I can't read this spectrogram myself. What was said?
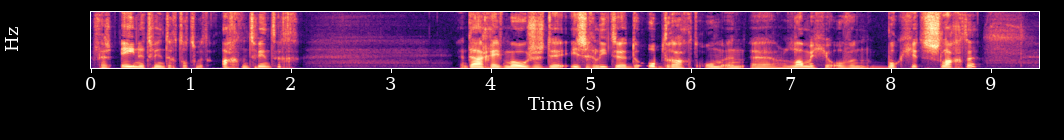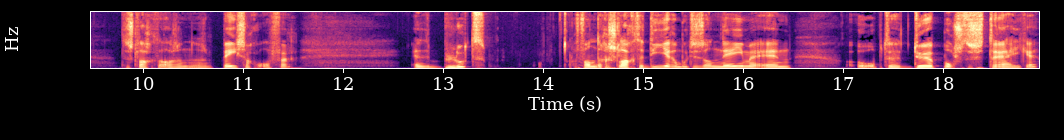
vers 21 tot en met 28. Daar geeft Mozes de Israëlieten de opdracht om een uh, lammetje of een bokje te slachten. Te slachten als een, als. En het bloed van de geslachte dieren moeten ze dan nemen en op de deurposten strijken.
